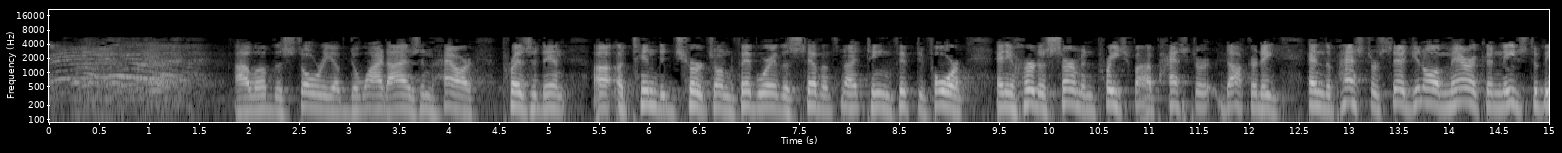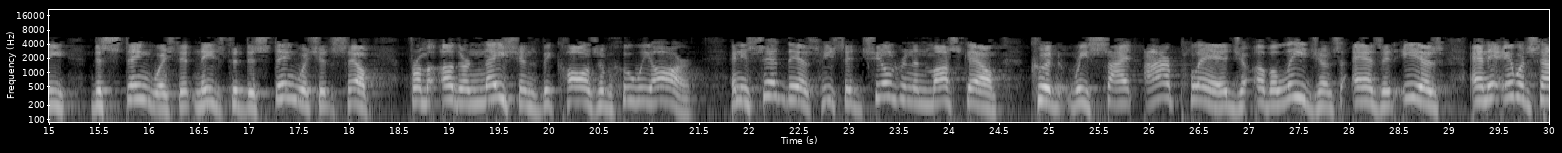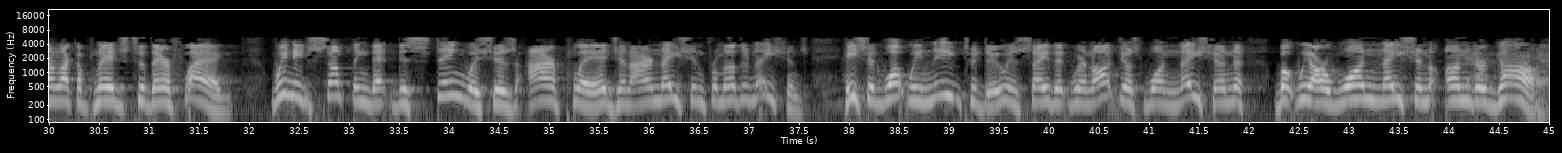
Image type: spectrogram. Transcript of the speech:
I love the story of Dwight Eisenhower, President uh, attended church on February the 7th, 1954, and he heard a sermon preached by Pastor Docherty. And the pastor said, You know, America needs to be distinguished. It needs to distinguish itself from other nations because of who we are. And he said this He said, Children in Moscow could recite our pledge of allegiance as it is, and it would sound like a pledge to their flag. We need something that distinguishes our pledge and our nation from other nations. He said what we need to do is say that we're not just one nation, but we are one nation under God.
